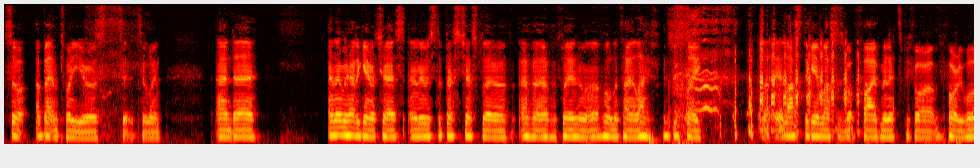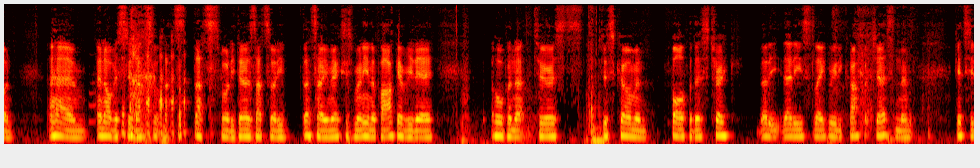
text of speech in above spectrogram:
So I bet him twenty euros to to win. And uh, and then we had a game of chess, and it was the best chess player I've ever ever played in my whole entire life. It's just like it last the game lasted about five minutes before before he won. Um, and obviously that's what- that's that's what he does. That's what he that's how he makes his money in the park every day, hoping that tourists just come and fall for this trick that he that he's like really crap at chess, and then gets you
